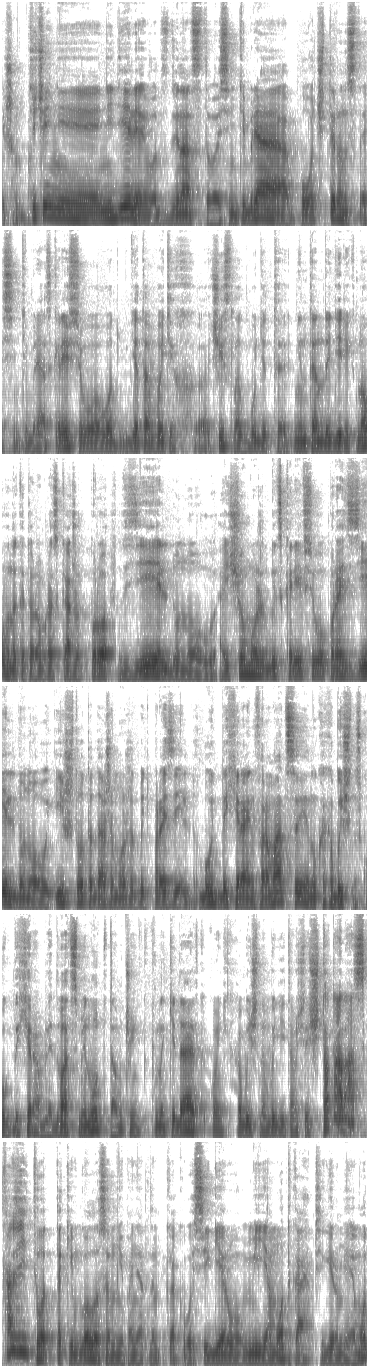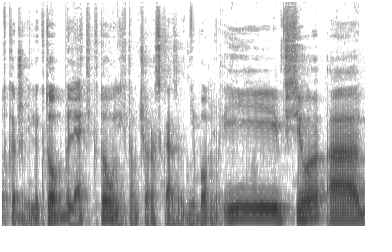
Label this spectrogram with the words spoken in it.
В течение недели, вот с 12 15 сентября по 14 сентября, скорее всего, вот где-то в этих э, числах будет Nintendo Direct новый, на котором расскажут про Зельду новую, а еще может быть, скорее всего, про Зельду новую. И что-то даже может быть про Зельду. Будет дохера информации, ну, как обычно, сколько дохера, блядь, 20 минут, там что-нибудь накидает какой-нибудь, как обычно, выйдет, там что-то расскажите вот таким голосом непонятным, как его, Сигеру Миямотка, Сигеру Миямотка же, или кто, блядь, кто у них там что рассказывает, не помню. И все, а,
